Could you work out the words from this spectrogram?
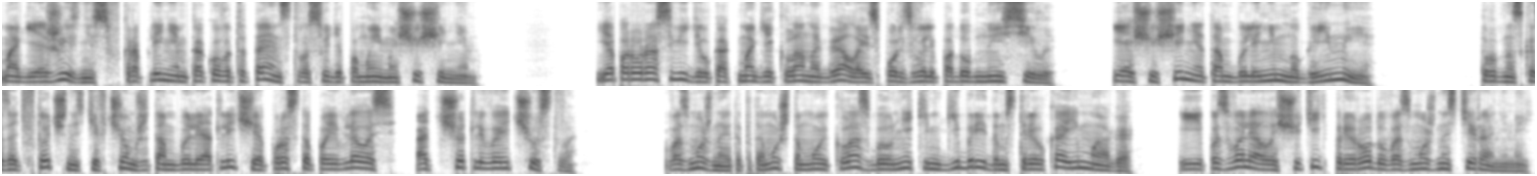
Магия жизни с вкраплением какого-то таинства, судя по моим ощущениям. Я пару раз видел, как маги клана Гала использовали подобные силы, и ощущения там были немного иные. Трудно сказать в точности, в чем же там были отличия, просто появлялось отчетливое чувство. Возможно, это потому, что мой класс был неким гибридом стрелка и мага и позволял ощутить природу возможностей раненой.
